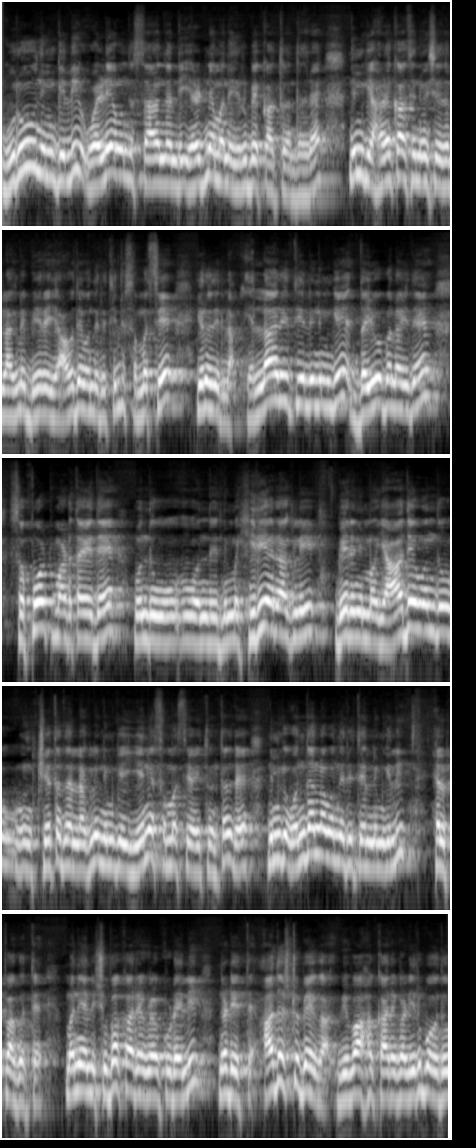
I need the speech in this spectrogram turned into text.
ಗುರು ನಿಮಗೆ ಇಲ್ಲಿ ಒಳ್ಳೆಯ ಒಂದು ಸ್ಥಾನದಲ್ಲಿ ಎರಡನೇ ಮನೆ ಇರಬೇಕಾಯ್ತು ಅಂತಂದರೆ ನಿಮಗೆ ಹಣಕಾಸಿನ ವಿಷಯದಲ್ಲಾಗಲಿ ಬೇರೆ ಯಾವುದೇ ಒಂದು ರೀತಿಯಲ್ಲಿ ಸಮಸ್ಯೆ ಇರೋದಿಲ್ಲ. ಎಲ್ಲ ರೀತಿಯಲ್ಲಿ ನಿಮಗೆ ದೈವಬಲ ಇದೆ ಸಪೋರ್ಟ್ ಮಾಡ್ತಾ ಇದೆ. ಒಂದು ಒಂದು ನಿಮ್ಮ ಹಿರಿಯರಾಗಲಿ, ಬೇರೆ ನಿಮ್ಮ ಯಾವುದೇ ಒಂದು ಕ್ಷೇತ್ರದಲ್ಲಾಗಲಿ ನಿಮಗೆ ಏನೇ ಸಮಸ್ಯೆ ಆಯಿತು ಅಂತಂದರೆ ನಿಮಗೆ ಒಂದಲ್ಲ ಒಂದು ರೀತಿಯಲ್ಲಿ ನಿಮಗೆ ಇಲ್ಲಿ ಹೆಲ್ಪ್ ಆಗುತ್ತೆ. ಮನೆಯಲ್ಲಿ ಶುಭ ಕಾರ್ಯಗಳು ಕೂಡ ಇಲ್ಲಿ ನಡೆಯುತ್ತೆ. ಆದಷ್ಟು ಬೇಗ ವಿವಾಹ ಕಾರ್ಯಗಳು ಇರ್ಬೋದು,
